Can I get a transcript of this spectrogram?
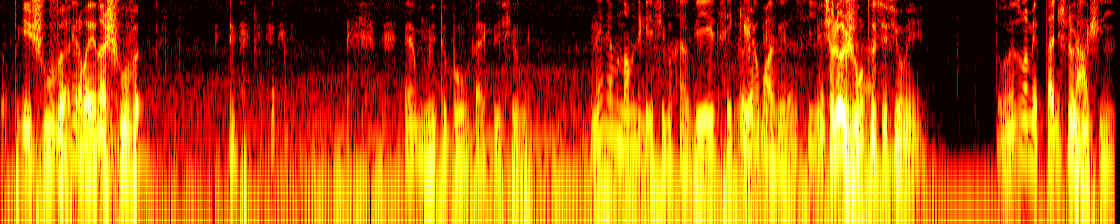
Eu peguei chuva, trabalhei na chuva. É muito bom, cara, aquele filme. Eu nem lembro o nome daquele filme, cara. Eu vi ele sem querer uma que- vez e. A gente olhou junto esse filme. Pelo menos uma metade a gente olhou Ah, junto. acho que-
